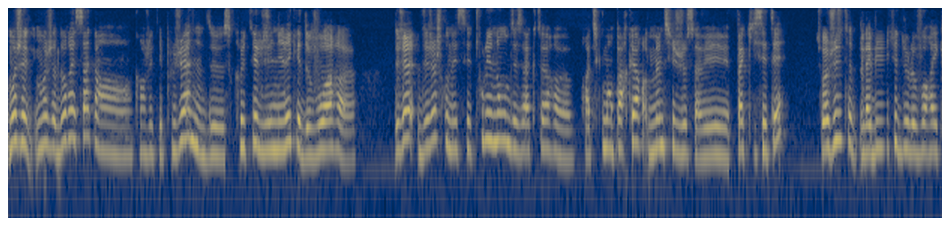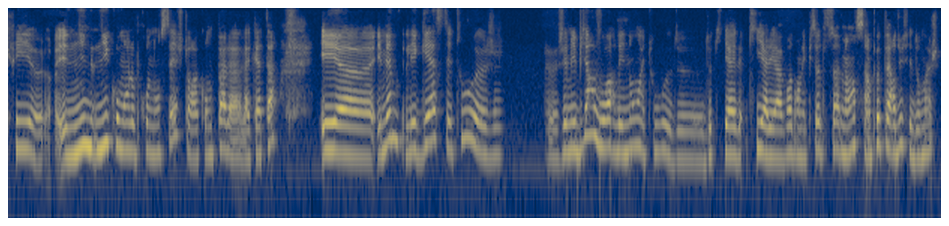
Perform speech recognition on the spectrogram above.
Moi, j'adorais ça quand, quand j'étais plus jeune, de scruter le générique et de voir. euh, Déjà, déjà, je connaissais tous les noms des acteurs euh, pratiquement par cœur, même si je savais pas qui c'était. Tu vois, juste l'habitude de le voir écrit euh, et ni, ni comment le prononcer, je te raconte pas la, la cata. Et, euh, et même les guests et tout, euh, je- euh, j'aimais bien voir les noms et tout euh, de, de qui, allait, qui allait avoir dans l'épisode, tout ça. Maintenant, c'est un peu perdu, c'est dommage.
